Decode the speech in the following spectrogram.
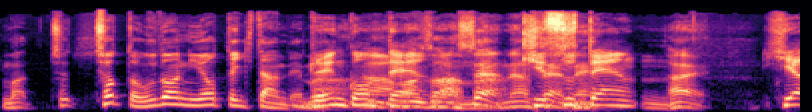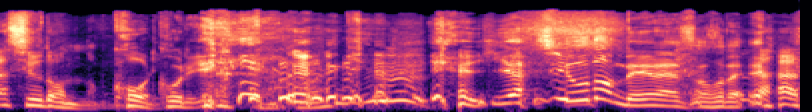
まあちょちょっとうどんに寄ってきたんでまあ。レンコン店あまあそうやなキスそうや店ねはい。冷やしうどんの氷。氷。いや冷やしうどんでええないですかそれ 冷や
